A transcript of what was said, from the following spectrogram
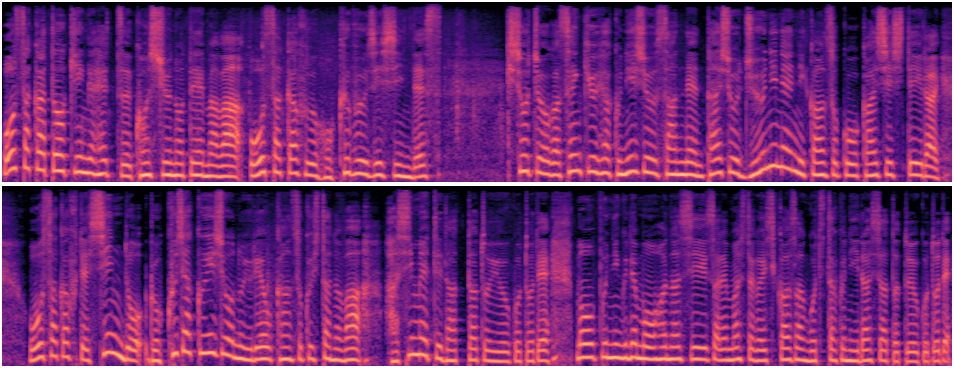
大阪トーキングヘッズ今週のテーマは大阪府北部地震です。気象庁が1923年大正12年に観測を開始して以来大阪府で震度6弱以上の揺れを観測したのは初めてだったということで、まあ、オープニングでもお話しされましたが石川さんご自宅にいらっしゃったということで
